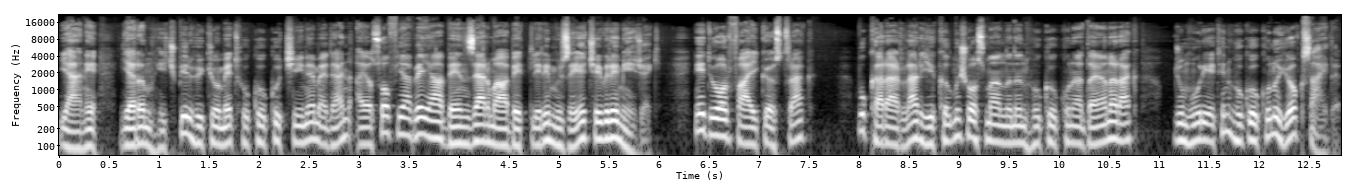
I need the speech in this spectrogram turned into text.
Yani yarın hiçbir hükümet hukuku çiğnemeden Ayasofya veya benzer mabetleri müzeye çeviremeyecek. Ne diyor Faik Öztrak? Bu kararlar yıkılmış Osmanlı'nın hukukuna dayanarak Cumhuriyet'in hukukunu yok saydı.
